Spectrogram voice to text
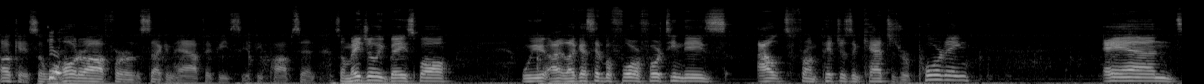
Okay, so we'll hold it off for the second half if he's if he pops in. So Major League Baseball, we I, like I said before, 14 days out from pitchers and catchers reporting, and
